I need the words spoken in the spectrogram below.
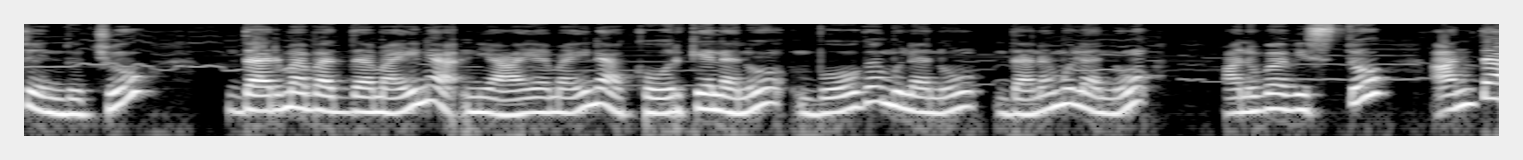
చెందుచు ధర్మబద్ధమైన న్యాయమైన కోర్కెలను భోగములను ధనములను అనుభవిస్తూ అంతా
